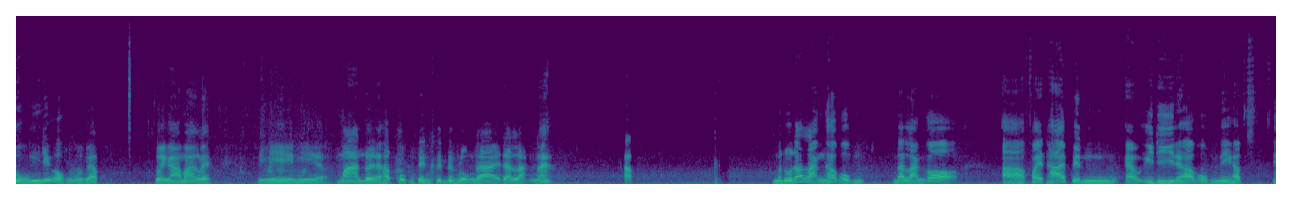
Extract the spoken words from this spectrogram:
สูงยิ่งโอ้โหแบบสวยงามมากเลย นี่มีม่านด้วยนะครับ ผมดึงขึ้นดึงลงได้ด้านหลังนะครับ มาดูด้านหลังครับผม ด้านหลังก็ไฟท้ายเป็น LED นะครับผมนี่ครับ C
